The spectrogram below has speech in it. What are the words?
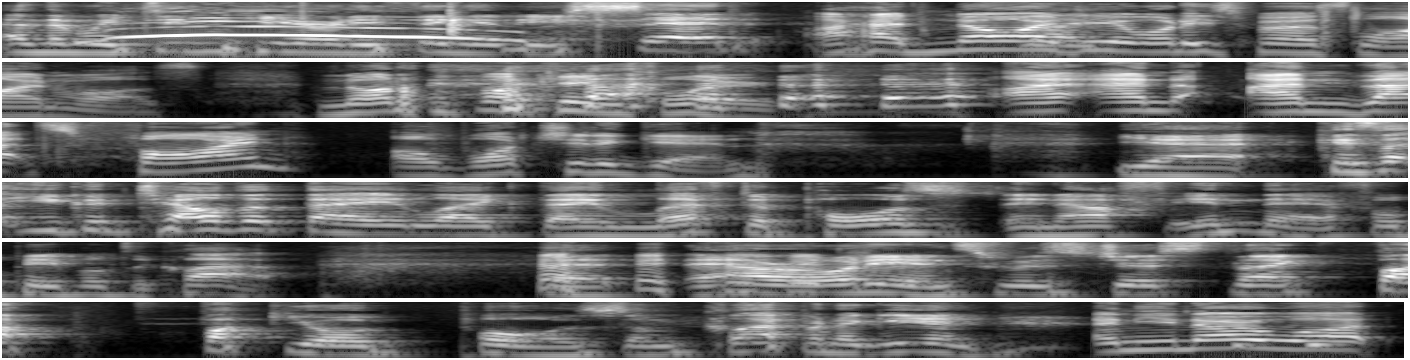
and then we didn't hear anything that he said. I had no Like- idea what his first line was. Not a fucking clue. I, and and that's fine. I'll watch it again. Yeah, because like you could tell that they like they left a pause enough in there for people to clap. But our audience was just like, "Fuck, fuck your pause! I'm clapping again." And you know what?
